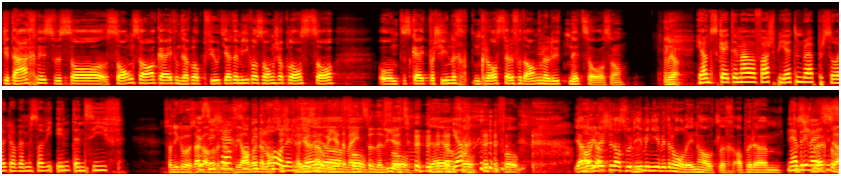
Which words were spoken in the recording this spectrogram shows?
Gedächtnis, was so Songs angeht. Und ich habe, glaube gefühlt jeden Migo-Song schon gelost, so. Und das geht wahrscheinlich einem Großteil von den anderen Leuten nicht so, so. Ja. Ja, und es geht eben auch fast bei jedem Rapper so. Ich glaube, wenn man so wie intensiv. Das wollte ich gerade sagen. Es Also, ist wenn du bei so anderen hörst, kennst du es auch bei jedem voll, einzelnen Lied. Voll. Ja, ja, Ja. voll, voll. Ja, Ah, nein, ja. weißt du, das würde ich mich nie wiederholen, inhaltlich. Aber, ähm, Nein, das aber ich mir weiss Ja,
